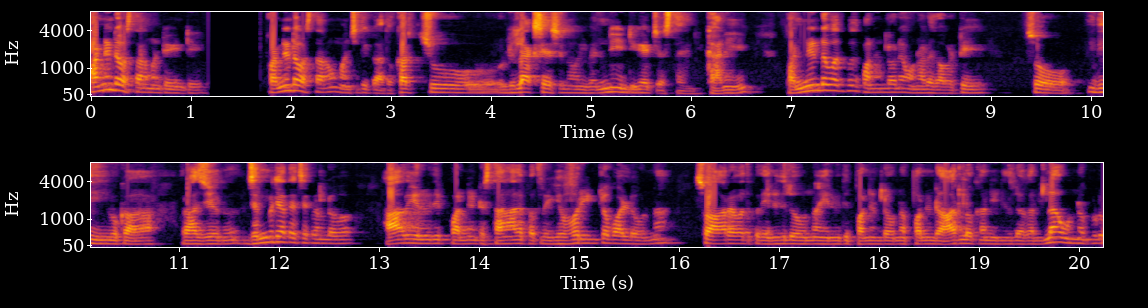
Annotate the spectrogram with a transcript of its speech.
పన్నెండవ స్థానం అంటే ఏంటి? పన్నెండవ స్థానం మంచిది కాదు. ఖర్చు రిలాక్సేషన్ ఇవన్నీ ఇండికేట్ చేస్తాయండి. కానీ పన్నెండవ అధిపతి పన్నెండులోనే ఉన్నాడు కాబట్టి సో ఇది ఒక రాజయోగం. జన్మజాత చక్రంలో ఆరు ఎనిమిది పన్నెండు స్థానాధిపతులు ఎవరి ఇంట్లో వాళ్ళు ఉన్నా సో ఆరవది అధిపతి ఎనిమిదిలో ఉన్న ఎనిమిది పన్నెండులో ఉన్న పన్నెండు ఆరులో కానీ ఎనిమిదిలో కానీ ఇలా ఉన్నప్పుడు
